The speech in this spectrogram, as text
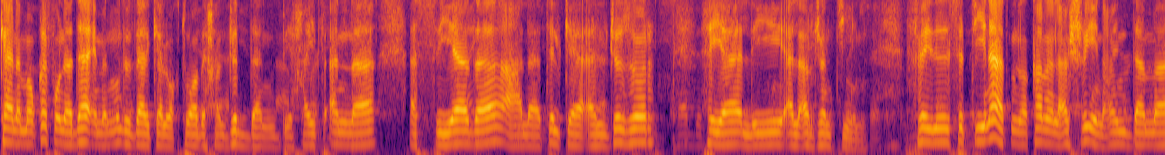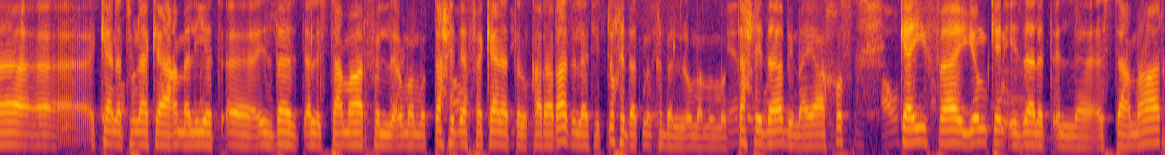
كان موقفنا دائما منذ ذلك الوقت واضحا جدا بحيث أن السيادة على تلك الجزر هي للأرجنتين. في الستينات من القرن العشرين عندما كانت هناك عملية إزالة الاستعمار في الأمم المتحدة فكانت القرارات التي اتخذت من قبل الأمم المتحدة بما يخص كيف يمكن إزالة الاستعمار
